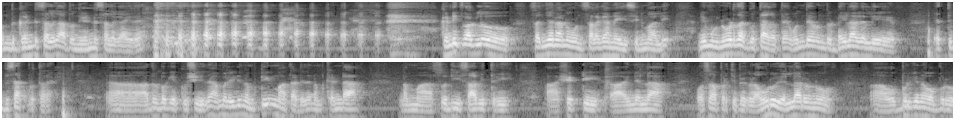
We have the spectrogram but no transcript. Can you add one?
ಒಂದು ಗಂಡು ಸಲಗ, ಅದೊಂದು ಹೆಣ್ಣು ಸಲಗ ಇದೆ. ಖಂಡಿತವಾಗ್ಲೂ ಸಂಜನಾನು ಒಂದು ಸಲಗಾನೆ ಈ ಸಿನಿಮಾಲಿ. ನಿಮಗೆ ನೋಡಿದಾಗ ಗೊತ್ತಾಗುತ್ತೆ, ಒಂದೇ ಒಂದು ಡೈಲಾಗಲ್ಲಿ ಎತ್ತಿ ಬಿಸಾಕ್ಬಿಡ್ತಾರೆ. ಅದ್ರ ಬಗ್ಗೆ ಖುಷಿ ಇದೆ. ಆಮೇಲೆ ಇಡೀ ನಮ್ಮ ಟೀಮ್ ಮಾತಾಡಿದೆ, ನಮ್ಮ ಕೆಂಡ, ನಮ್ಮ ಸುದಿ ಸಾವಿತ್ರಿ ಶೆಟ್ಟಿ ಇನ್ನೆಲ್ಲ ಹೊಸ ಪ್ರತಿಭೆಗಳು. ಅವರು ಎಲ್ಲರೂ ಒಬ್ರಿಗಿನ ಒಬ್ಬರು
